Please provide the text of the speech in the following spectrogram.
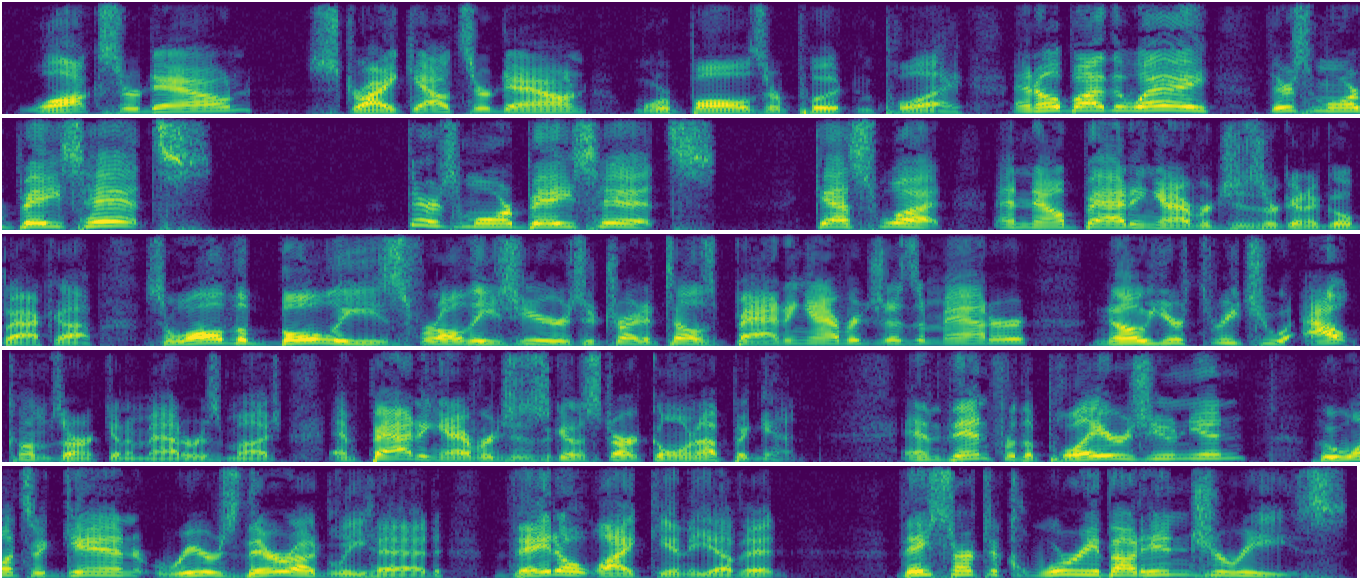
walks are down, strikeouts are down, more balls are put in play. And oh, by the way, there's more base hits there's more base hits. Guess what? And now batting averages are going to go back up. So all the bullies for all these years who try to tell us batting average doesn't matter, no, your three true outcomes aren't going to matter as much, and batting averages are going to start going up again. And then for the players union, who once again rears their ugly head, they don't like any of it. They start to worry about injuries.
